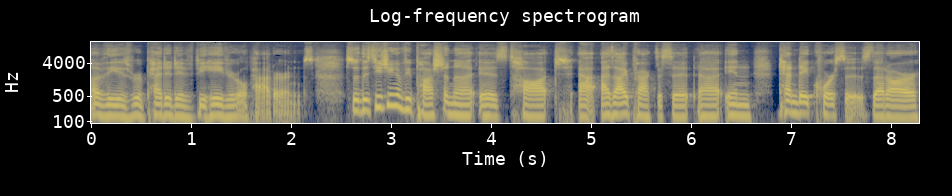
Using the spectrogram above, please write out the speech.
of these repetitive behavioral patterns. So the teaching of vipassana is taught uh, as I practice it uh, in ten day courses that are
